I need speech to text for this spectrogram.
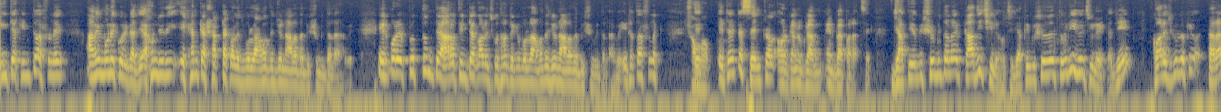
এইটা কিন্তু আসলে আমি মনে করি না যে এখন যদি এখানকার সাতটা কলেজ বলল আমাদের জন্য আলাদা বিশ্ববিদ্যালয় হবে। এরপরে প্রত্যন্তে আরও তিনটা কলেজ কোথাও থেকে বলল আমাদের জন্য আলাদা বিশ্ববিদ্যালয় হবে। এটা তো আসলে সম্ভব এটা একটা সেন্ট্রাল অর্গানোগ্রাম এর ব্যাপার আছে। জাতীয় বিশ্ববিদ্যালয়ের কাজই ছিল হচ্ছে, জাতীয় বিশ্ববিদ্যালয় তৈরি হয়েছিল এটা যে কলেজগুলোকে তারা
